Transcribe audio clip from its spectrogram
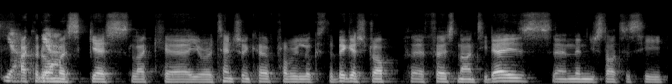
yeah, I could yeah. almost guess like uh, your retention curve probably looks the biggest drop uh, first 90 days, and then you start to see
